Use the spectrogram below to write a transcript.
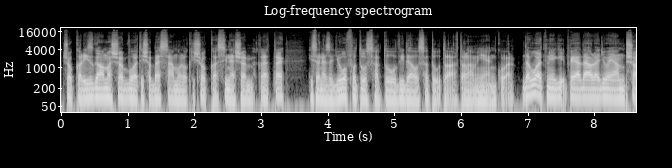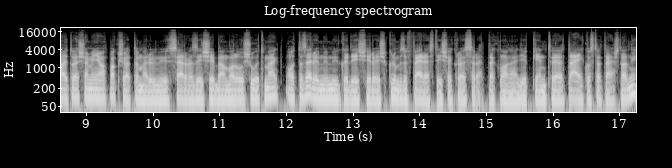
Sokkal izgalmasabb volt, és a beszámolók is sokkal színesebbek lettek, hiszen ez egy jól fotózható, videózható tartalom ilyenkor. De volt még például egy olyan sajtóesemény, a Paksi atomerőmű szervezésében valósult meg, ott az erőmű működéséről és a különböző fejlesztésekről szerettek volna egyébként tájékoztatást adni,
